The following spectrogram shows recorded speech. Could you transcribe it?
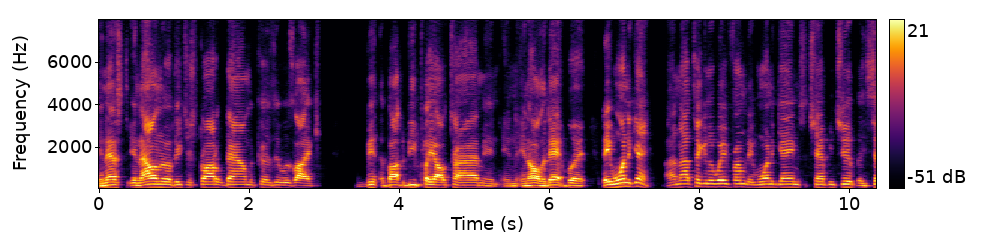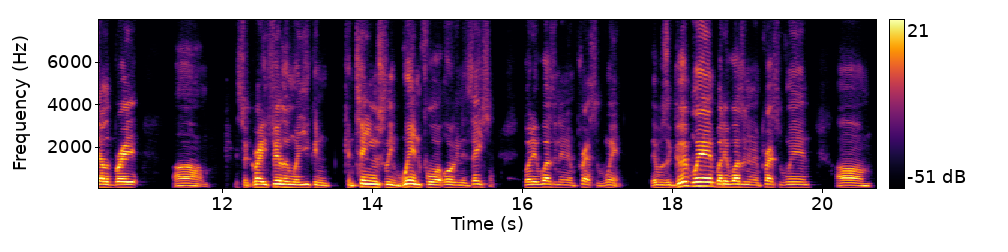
and that's and I don't know if they just throttled down because it was like about to be playoff time and and and all of that. But they won the game. I'm not taking it away from them. They won the game. It's a championship. They celebrated. Um, it's a great feeling when you can continuously win for an organization. But it wasn't an impressive win. It was a good win, but it wasn't an impressive win. Um,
